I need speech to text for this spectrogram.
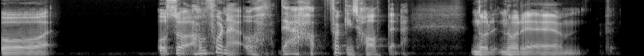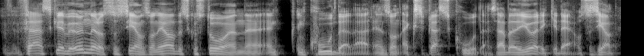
og, og så han får den åh, det er fuckings hater det. Når, når eh, for jeg skrev under, og så sier han sånn, ja, det skal stå en, en, en kode der, en sånn ekspresskode. Så jeg bare, gjør ikke det. Og så sier han,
